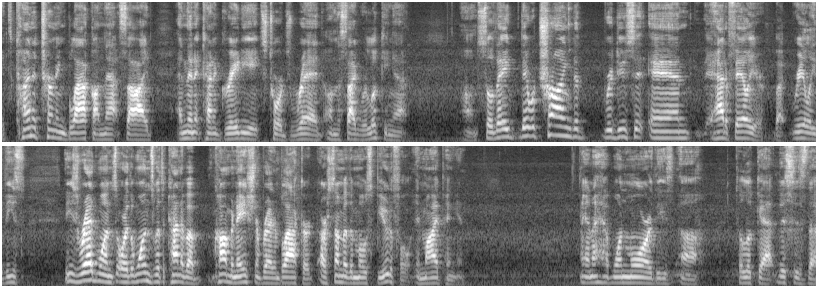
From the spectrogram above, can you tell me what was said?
it's kind of turning black on that side, and then it kind of gradiates towards red on the side we're looking at. Um, so they, they were trying to reduce it and it had a failure. But really, these these red ones, or the ones with a kind of a combination of red and black, are, are some of the most beautiful, in my opinion. And I have one more of these uh, to look at. This is the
